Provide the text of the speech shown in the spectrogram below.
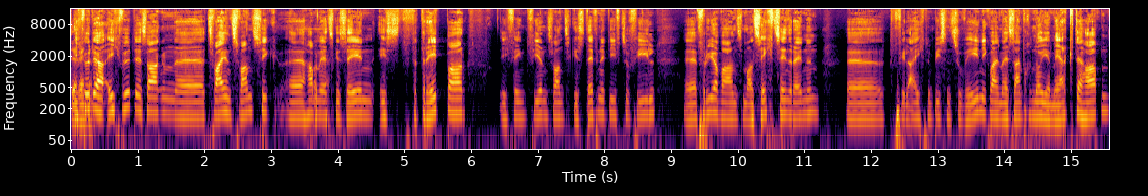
ich, würde, ich würde sagen, äh, 22 äh, haben okay. wir jetzt gesehen, ist vertretbar. Ich finde, 24 ist definitiv zu viel. Äh, früher waren es mal 16 Rennen, äh, vielleicht ein bisschen zu wenig, weil wir jetzt einfach neue Märkte haben.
